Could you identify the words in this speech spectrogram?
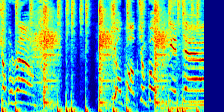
Jump around. Jump up, jump up and get down.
